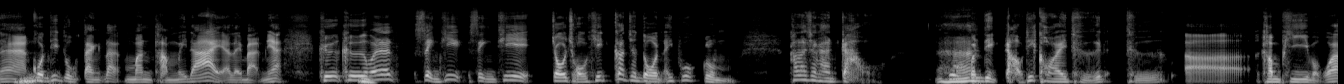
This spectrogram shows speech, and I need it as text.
นะอืมคนที่ถูกแต่งตั้งมันทำไม่ได้อะไรแบบเนี้ยคือคือเพราะฉะนั้นสิ่งที่สิ่งที่โจโฉคิดก็จะโดนไอ้พวกกลุ่มข้าราชการเก่าอ่า พวกฮะบัณฑิตเก่าที่คอยถือถือเอ่อคัมภีร์บอกว่า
